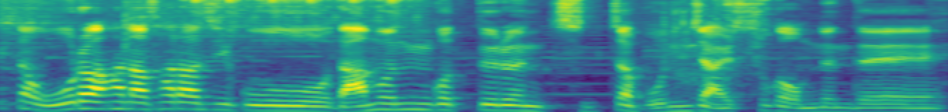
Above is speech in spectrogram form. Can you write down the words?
일단 오라 하나 사라지고 남은 것들은 진짜 뭔지 알 수가 없는데.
